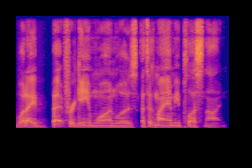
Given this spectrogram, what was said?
what I bet for game one was I took Miami plus nine.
